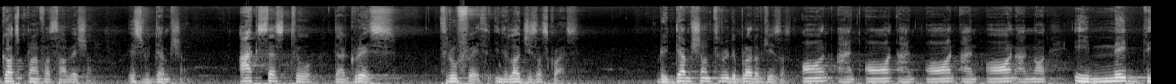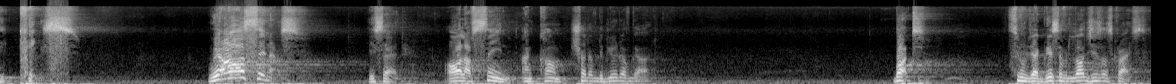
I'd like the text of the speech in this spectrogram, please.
God's plan for salvation, is redemption, access to the grace through faith in the Lord Jesus Christ, redemption through the blood of Jesus, on and on and on and on and on. He made the case. We're all sinners, he said. All have sinned and come short of the glory of God. But through the grace of the Lord Jesus Christ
